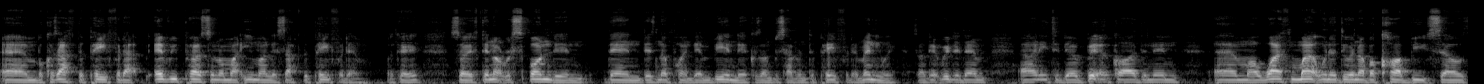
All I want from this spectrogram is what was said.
um, because I have to pay for that. Every person on my email list, I have to pay for them. Okay, so if they're not responding, then there's no point them being there because I'm just having to pay for them anyway. So I'll get rid of them. Uh, I need to do a bit of gardening. Um, my wife might want to do another car boot sale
